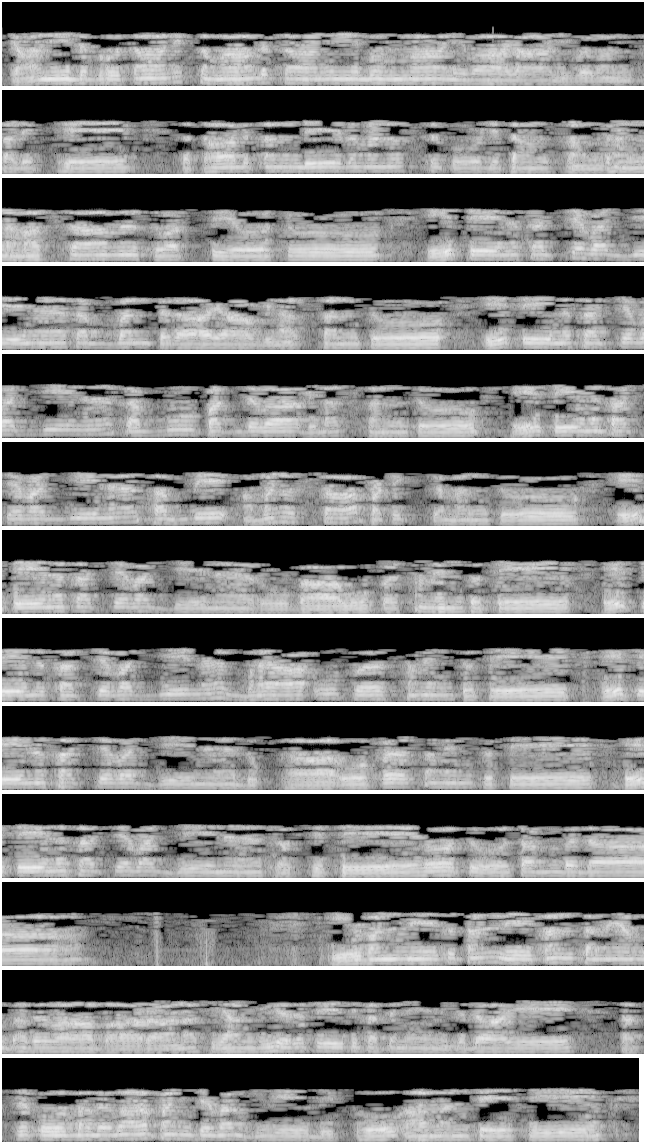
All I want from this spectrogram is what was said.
ඥානේද භූතානි සමාගතානි බුම්මානි වායානි වං සලික්ඛේ. තථාගතං දේව මනුස්ස පූජිතං සංඝං නමස්සාම සවත්තියෝතු ඒතේන සච්ච වජ්ජේන සබ්බන්තරායා විනස්සන්තු. ඒතේන සච්ච වජ්ජේන සබ්බූ පද්දවා විනස්සන්තු. ඒතේන සච්ච වජ්ජේන සබ්බේ අමනුස්සා පටිච්චමන්තු. ඒතේන සච්ච වජ්ජේන රෝගා උපසමෙන්තුතේ ඒතේන සච්ච වජ්ජේන භයා උපසමෙන්තුතේ ඒතේන සච්ච වජ්ජේන දුක්ඛා උපසමෙන්තුතේ ඒතේන සත්‍ය වජ්ජේන සොච්චිතේ හෝතු සම්බදා ඒවන්නේසු තන්නේකං සමයං භගවා බාරාණසියං විහෙරතේ සිපතනේ නිගදායේ තත්‍රකෝ භගවා පංචවග්ගයේ දික්ඛෝ ආමන්තේසේ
